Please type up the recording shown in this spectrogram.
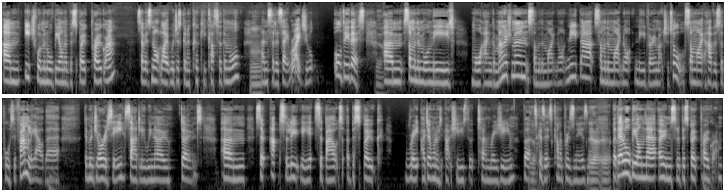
Um, each woman will be on a bespoke program. So it's not like we're just going to cookie cutter them all and sort of say, right, you'll all do this. Um, some of them will need more anger management. Some of them might not need that. Some of them might not need very much at all. Some might have a supportive family out there. The majority, sadly, we know don't. Um, so absolutely, it's about a bespoke. Re- I don't want to actually use the term regime, but because it's kind of prisony, isn't it? Yeah, yeah, but they'll all be on their own sort of bespoke mm. program.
